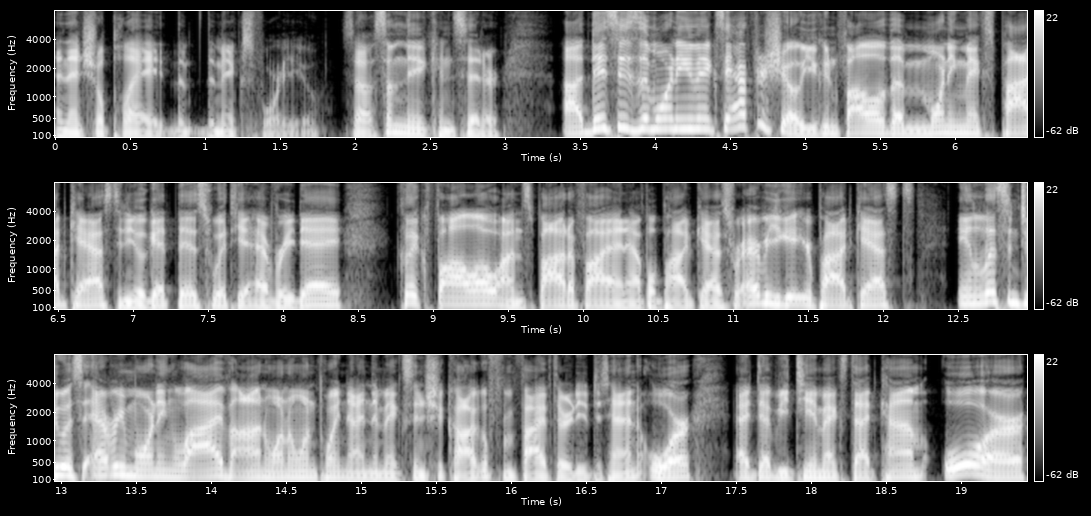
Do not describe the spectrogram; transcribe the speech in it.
And then she'll play the, the mix for you. So something to consider. Uh, this is the Morning Mix After Show. You can follow the Morning Mix podcast and you'll get this with you every day. Click follow on Spotify and Apple Podcasts, wherever you get your podcasts. and listen to us every morning live on 101.9 The Mix in Chicago from 5:30 to 10 or at WTMX.com or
